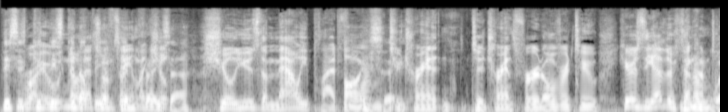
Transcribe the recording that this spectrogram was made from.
this is Right, this no, cannot that's be what a I'm saying. Like she'll, she'll use the Maui platform to tran- to transfer it over to. Here's the other thing that I'm, talking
